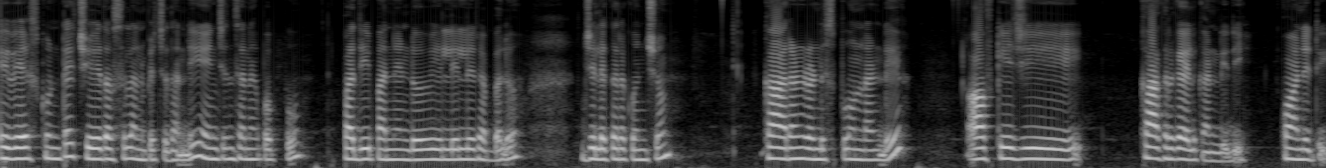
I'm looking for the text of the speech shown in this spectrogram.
ఇవి వేసుకుంటే చేదు అసలు అనిపించదండి. ఏంచిన శనగపప్పు పది పన్నెండు వెల్లుల్లి రెబ్బలు జీలకర్ర కొంచెం కారం రెండు స్పూన్లు అండి. హాఫ్ కేజీ కాకరకాయలకండి ఇది క్వాంటిటీ.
